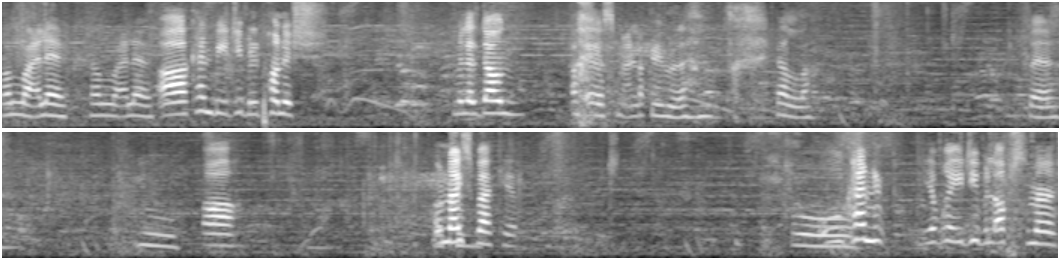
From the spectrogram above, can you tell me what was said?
الله عليك الله عليك آه كان بيجيب البانش من الداون اخي اسمع لقيم يلا ف يو آه ونايس باك هير أوه. وكان يبغى يجيب الأب سماش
